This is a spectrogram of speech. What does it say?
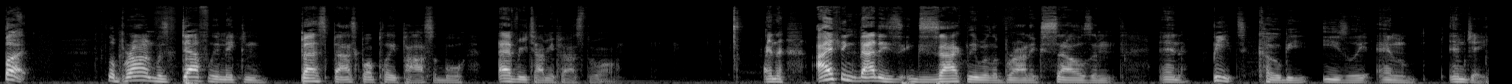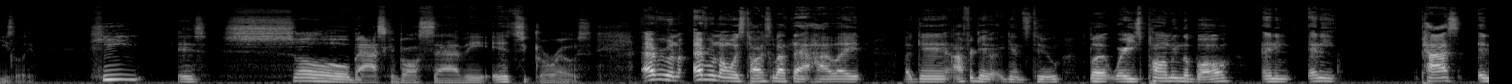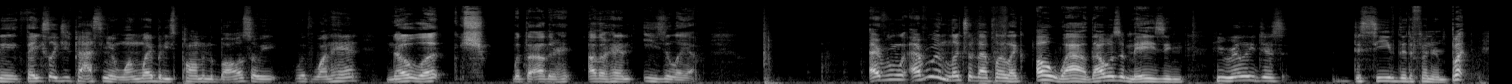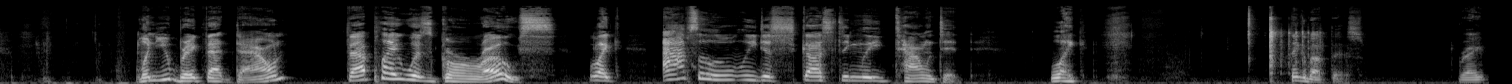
But LeBron was definitely making the best basketball play possible every time he passed the ball. And I think that is exactly where LeBron excels and and beats Kobe easily and MJ easily. He is so basketball savvy. It's gross. Everyone everyone always talks about that highlight again, I forget against who, but where he's palming the ball and he and he pass and he fakes like he's passing it one way, but he's palming the ball. So he with one hand, no look, with the other other hand, easy layup. Everyone everyone looks at that play like, oh wow, that was amazing. He really just deceived the defender. But when you break that down, that play was gross. Like absolutely disgustingly talented. Like, think about this, right?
